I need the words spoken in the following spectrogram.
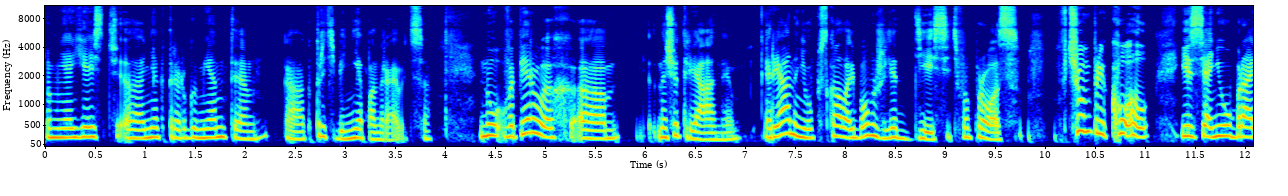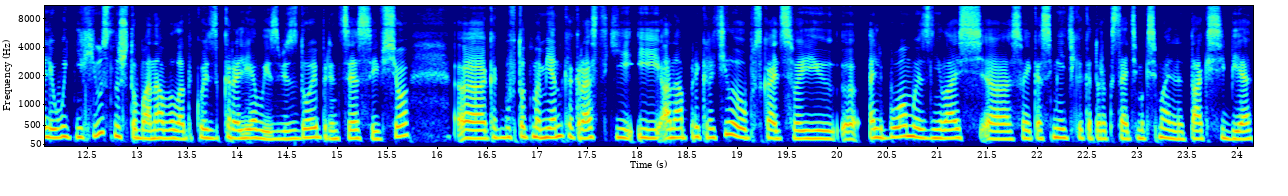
у меня есть э, некоторые аргументы, а, которые тебе не понравятся. Ну, во-первых, э, насчет Рианы. Риана не выпускала альбом уже лет 10. Вопрос. В чем прикол? Если они убрали Уитни Хьюстон, чтобы она была такой королевой, звездой, принцессой и все, как бы в тот момент как раз-таки и она прекратила выпускать свои э, альбомы, занялась э, своей косметикой, которая, кстати, максимально так себе,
